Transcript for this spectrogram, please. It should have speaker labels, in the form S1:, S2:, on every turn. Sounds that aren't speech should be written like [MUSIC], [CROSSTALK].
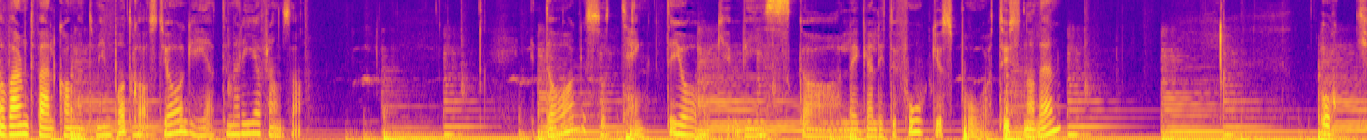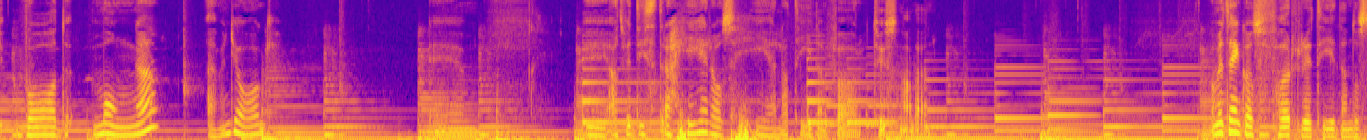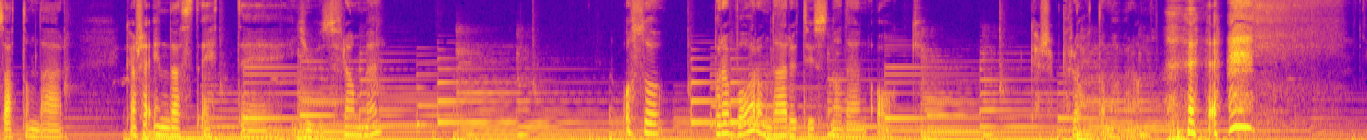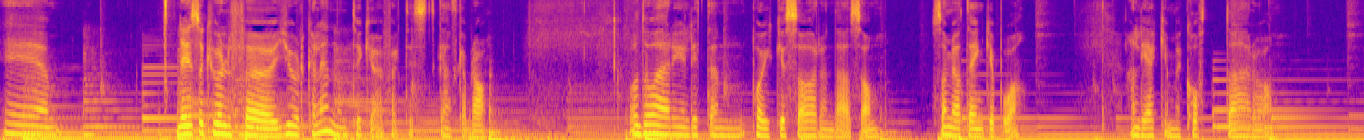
S1: och varmt välkommen till min podcast. Jag heter Maria Fransson. Idag så tänkte jag vi ska lägga lite fokus på tystnaden och vad många, även jag, eh, eh att vi distraherar oss hela tiden för tystnaden. Om vi tänker oss förr i tiden, då satt de där kanske endast ett eh, ljus framme. Och så bara var de där i tystnaden och kanske pratade med varandra. [LAUGHS] eh, det är så kul för julkalendern tycker jag är faktiskt ganska bra. Och då är det ju en liten pojke Sören där som, som jag tänker på. Han leker med kottar och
